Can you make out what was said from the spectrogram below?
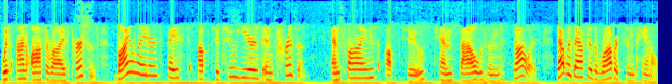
with unauthorized persons. Violators faced up to two years in prison and fines up to ten thousand dollars. That was after the Robertson panel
